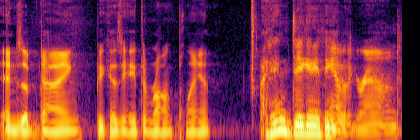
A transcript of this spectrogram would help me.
ends up dying because he ate the wrong plant. I didn't dig anything out of the ground.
